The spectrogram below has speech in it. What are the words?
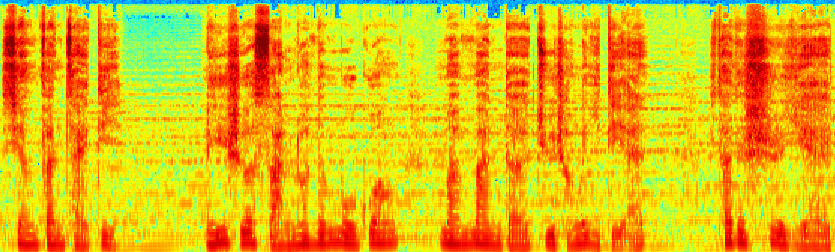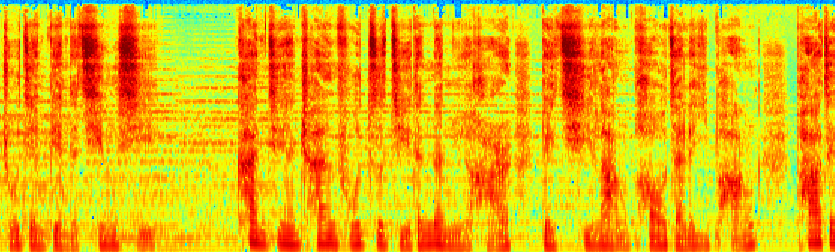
掀翻在地，李舍散乱的目光慢慢的聚成了一点。他的视野逐渐变得清晰，看见搀扶自己的那女孩被气浪抛在了一旁，趴在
